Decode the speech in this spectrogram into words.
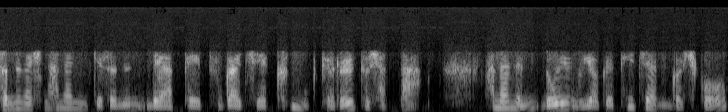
전능하신 하나님께서는 내 앞에 두 가지의 큰 목표를 두셨다. 하나는 노예 무역을 폐지하는 것이고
